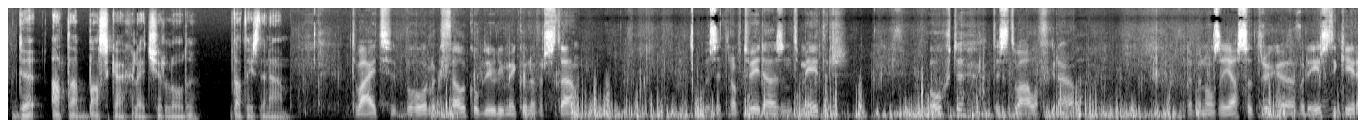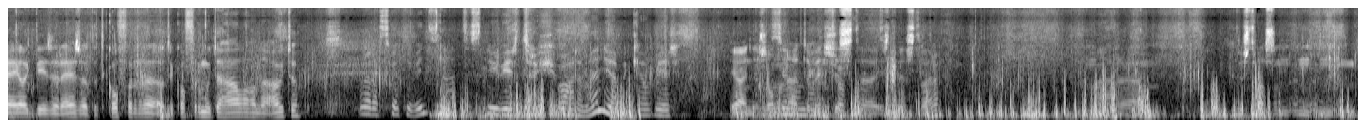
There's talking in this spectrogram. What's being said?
De Athabasca gletsjerlode, dat is de naam. Het waait behoorlijk fel, op dat jullie mee kunnen verstaan. We zitten op 2000 meter hoogte, het is 12 graden. Onze jassen terug uh, voor de eerste keer eigenlijk deze reis uit, het koffer, uh, uit de koffer moeten halen van de auto. Maar als je uit de wind staat, is het nu weer terug warm. Hè? Nu heb ik alweer... Ja, in de zon en uit de wind is het, uh, is het best warm. Maar, uh, dus het was een, een, een,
